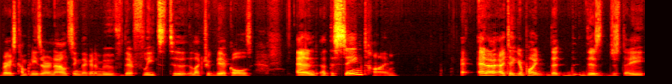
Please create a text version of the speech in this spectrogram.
various companies are announcing they're going to move their fleets to electric vehicles. And at the same time, and I, I take your point that there's just a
